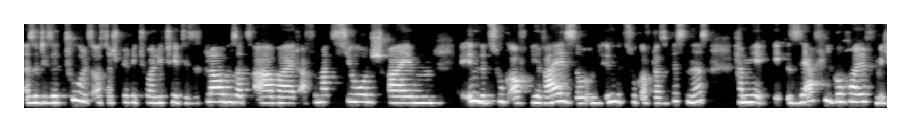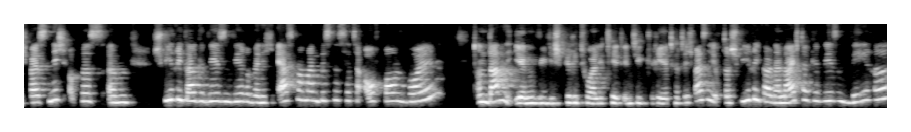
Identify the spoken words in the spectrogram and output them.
Also diese Tools aus der Spiritualität, dieses Glaubenssatzarbeit, Affirmation schreiben in Bezug auf die Reise und in Bezug auf das Business haben mir sehr viel geholfen. Ich weiß nicht, ob es ähm, schwieriger gewesen wäre, wenn ich erstmal mein Business hätte aufbauen wollen und dann irgendwie die Spiritualität integriert hätte. Ich weiß nicht, ob das schwieriger oder leichter gewesen wäre,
